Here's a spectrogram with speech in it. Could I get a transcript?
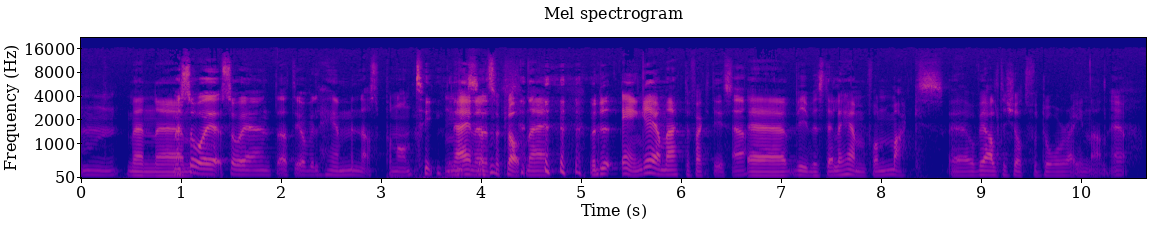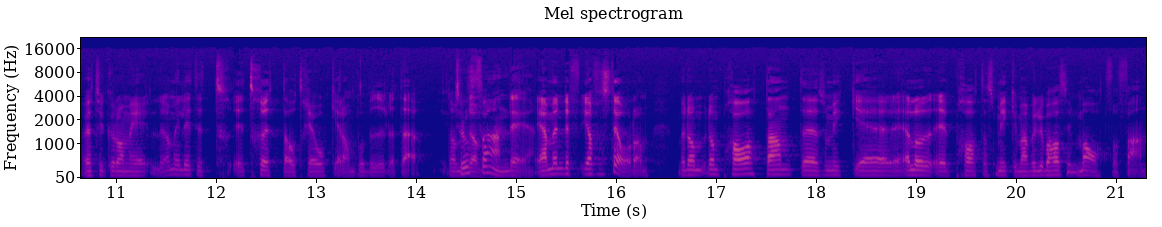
Mm. Men, Men ehm, så är, så är jag inte att jag vill hämnas på någonting. Nej, nej, såklart. Nej. Men du, en grej jag märkte faktiskt. Ja. Eh, vi beställde hem från Max. Eh, och vi har alltid kört Foodora innan. Ja. Och jag tycker de är, de är lite tr- trötta och tråkiga de på budet där. De, Tror de, fan det. Ja, men det, jag förstår dem. Men de, de pratar inte så mycket, eller eh, pratar så mycket, man vill ju bara ha sin mat för fan.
